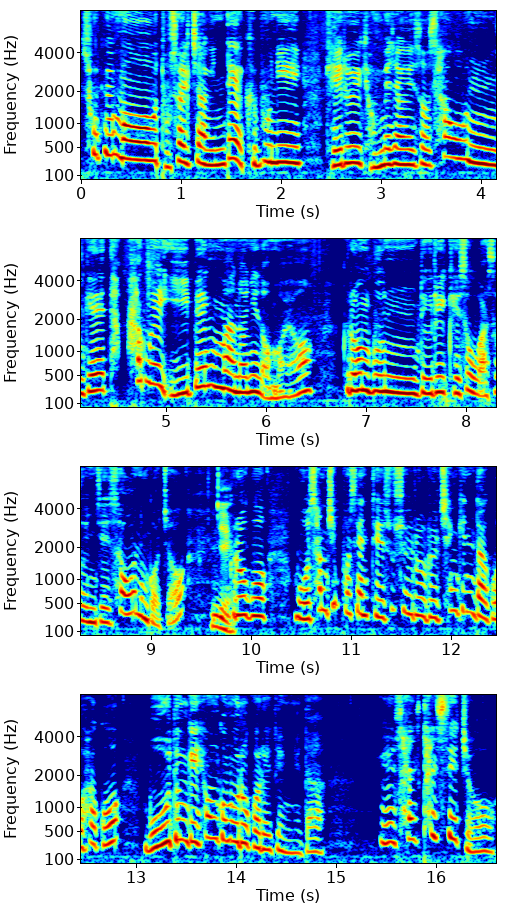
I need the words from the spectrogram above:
소규모 도살장인데 그분이 개를 경매장에서 사온 게 다- 하루에 200만 원이 넘어요. 그런 분들이 계속 와서 이제 사오는 거죠. 예. 그리고 뭐 30%의 수수료를 챙긴다고 하고 모든 게 현금으로 거래됩니다. 이게 살 탈세죠.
